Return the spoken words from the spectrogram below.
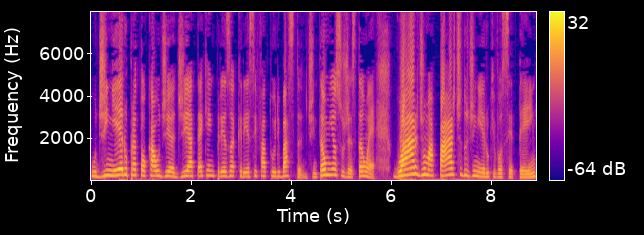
o dinheiro para tocar o dia a dia até que a empresa cresça e fature bastante. Então, minha sugestão é guarde uma parte do dinheiro que você tem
